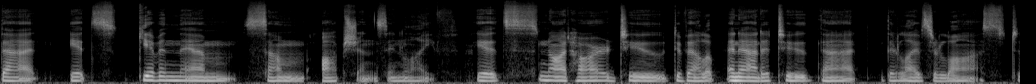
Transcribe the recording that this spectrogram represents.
that it's given them some options in life. It's not hard to develop an attitude that their lives are lost.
